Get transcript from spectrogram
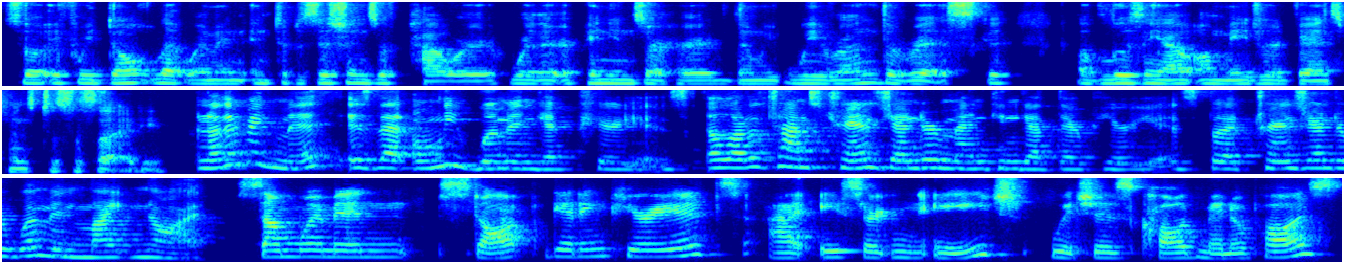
So if we don't let women into positions of power where their opinions are heard, then we, we run the risk of losing out on major advancements to society. Another big myth is that only women get periods. A lot of times transgender men can get their periods, but transgender women might not. Some women stop getting periods at a certain age, which is called menopause,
